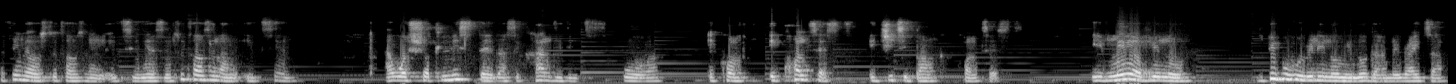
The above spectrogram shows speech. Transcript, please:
I think that was 2018. Yes, in 2018, I was shortlisted as a candidate for a, con- a contest, a GT Bank contest. If many of you know, the people who really know me know that I'm a writer.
